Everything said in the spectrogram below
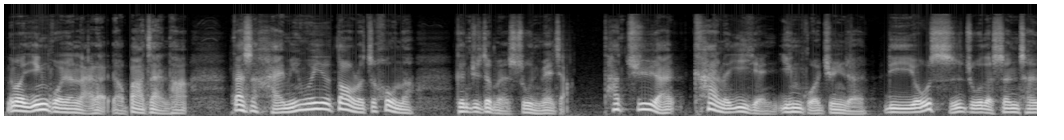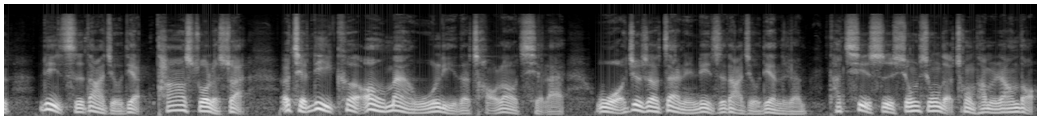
那么英国人来了要霸占它。但是海明威又到了之后呢，根据这本书里面讲，他居然看了一眼英国军人，理由十足的声称丽兹大酒店他说了算，而且立刻傲慢无礼地吵闹起来。我就是要占领丽兹大酒店的人。他气势汹汹地冲他们嚷道：“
